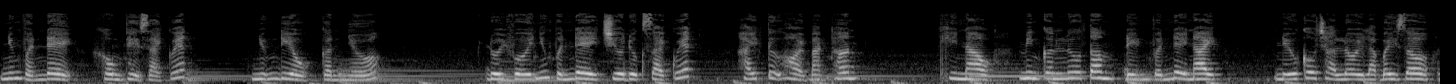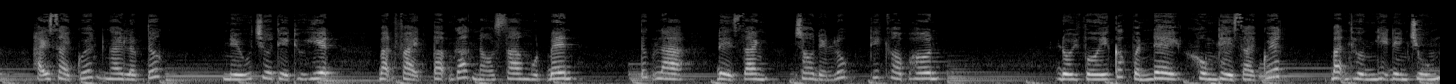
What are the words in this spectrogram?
Những vấn đề không thể giải quyết. Những điều cần nhớ. Đối với những vấn đề chưa được giải quyết, hãy tự hỏi bản thân. Khi nào mình cần lưu tâm đến vấn đề này? Nếu câu trả lời là bây giờ, hãy giải quyết ngay lập tức. Nếu chưa thể thực hiện, bạn phải tạm gác nó sang một bên, tức là để dành cho đến lúc thích hợp hơn. Đối với các vấn đề không thể giải quyết, bạn thường nghĩ đến chúng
